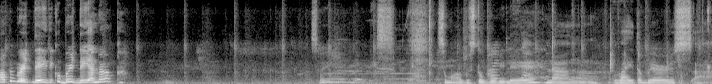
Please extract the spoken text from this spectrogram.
Happy birthday! Di ko birthday, anak. So, yun guys. So, mga gusto bumili ng Vitabears, ah,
